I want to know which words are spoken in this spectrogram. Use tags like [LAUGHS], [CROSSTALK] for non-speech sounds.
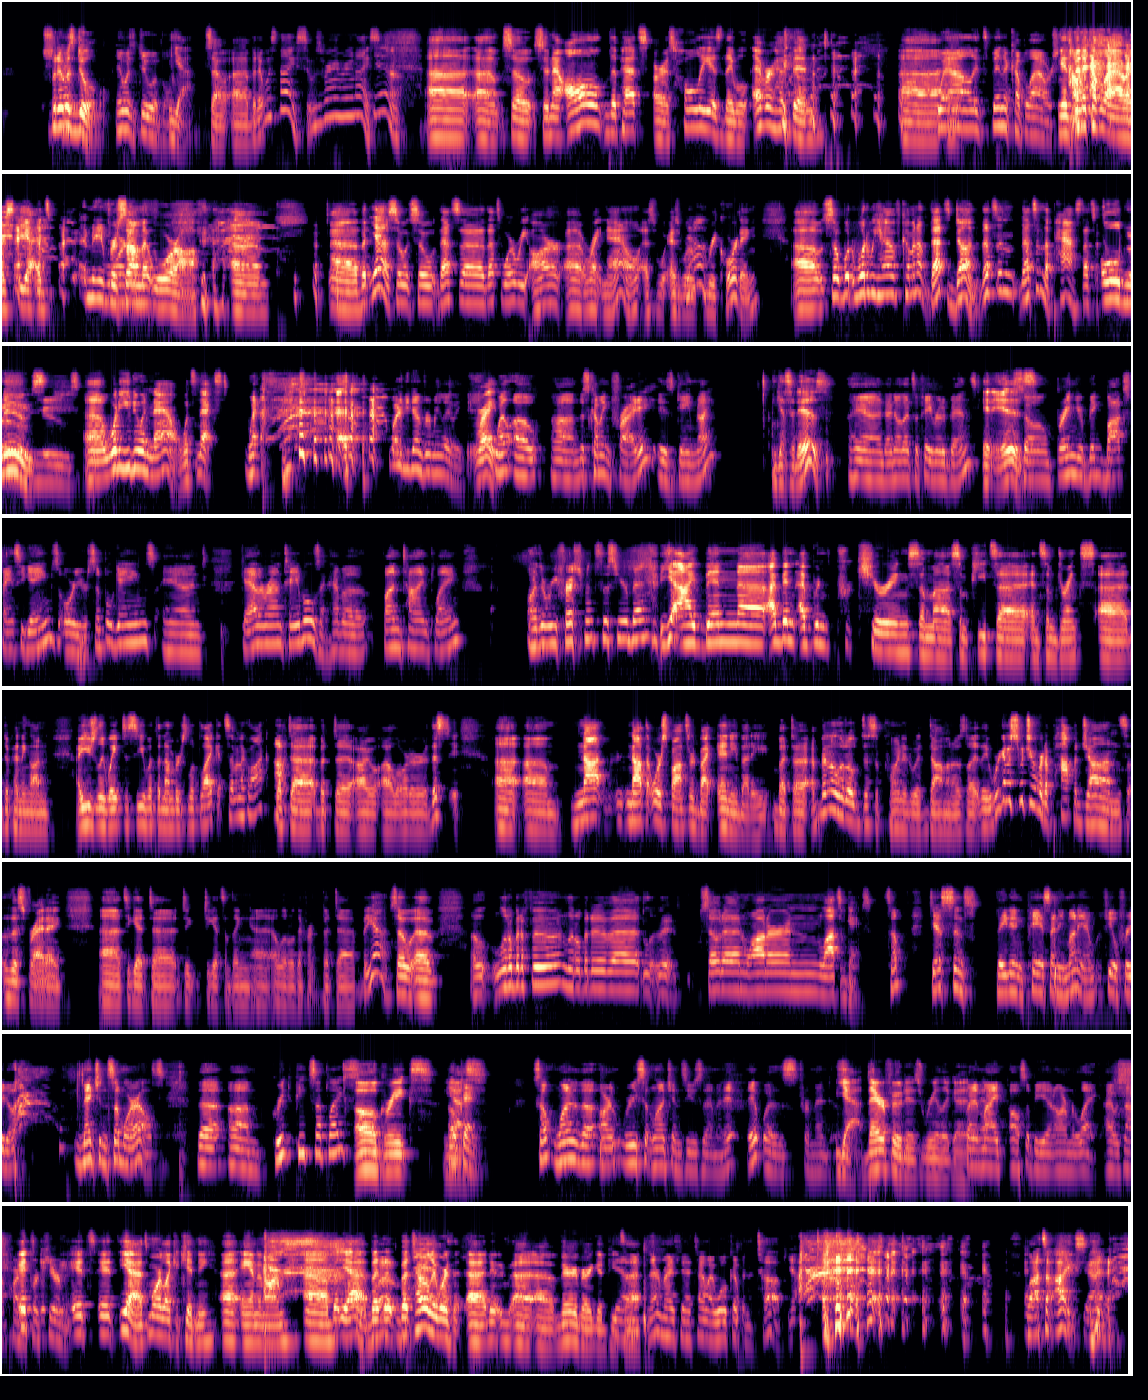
but it was doable. It was doable. Yeah. So, uh, but it was nice. It was very, very nice. Yeah. Uh, um, so, so now all the pets are as holy as they will ever have been. [LAUGHS] uh, well, it's been a couple hours. it's been a couple [LAUGHS] hours. Yeah, it's [LAUGHS] It for some off. it wore off. [LAUGHS] Um, uh, but yeah, so so that's uh, that's where we are uh, right now as we're, as we're Yeah. recording. Uh, so what what do we have coming up? That's done. That's in that's in the past. That's, That's old old news. news. Uh, what are you doing now? What's next? What, what have you done for me lately? right. Well, oh, um, this coming Friday is game night, yes, it is. and I know that's a favorite of Ben's. It is. So bring your big box fancy games or your simple games and gather around tables and have a fun time playing. Are there refreshments this year, Ben? Yeah, I've been uh, I've been I've been procuring some uh, some pizza and some drinks. Uh, depending on, I usually wait to see what the numbers look like at seven o'clock. Ah. But uh, but uh, I'll, I'll order this. Uh, um, not not that we're sponsored by anybody, but uh, I've been a little disappointed with Domino's lately. We're gonna switch over to Papa John's this Friday uh, to get uh, to, to get something uh, a little different. But uh, but yeah, so uh, a little bit of food, a little bit of uh, soda and water, and lots of games. So just since they didn't pay us any money, I feel free to [LAUGHS] mention somewhere else the um, Greek pizza place. Oh, Greeks. Yes. Okay. So one of the our recent luncheons used them, and it it was tremendous. Yeah, their food is really good. but it might also be an arm and a leg. I was not part It's of procurement. it's it yeah it's more like a kidney uh, and an arm uh, but yeah but but totally worth it uh, uh, uh, very very good yeah, pizza that, that reminds me of the time I woke up in a tub. Yeah, [LAUGHS] lots of ice. Yeah. [LAUGHS]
